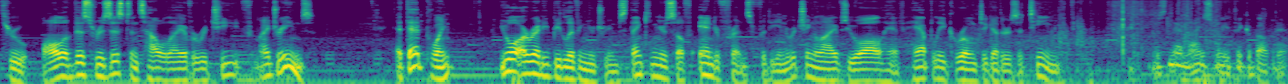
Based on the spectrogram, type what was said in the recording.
through all of this resistance, how will I ever achieve my dreams? At that point, you will already be living your dreams, thanking yourself and your friends for the enriching lives you all have happily grown together as a team. Isn't that nice when you think about that?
